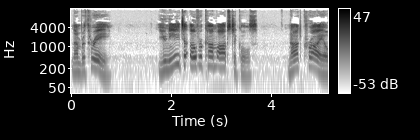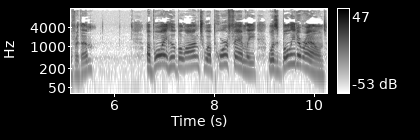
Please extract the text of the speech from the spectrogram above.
Number three, you need to overcome obstacles, not cry over them. A boy who belonged to a poor family was bullied around,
